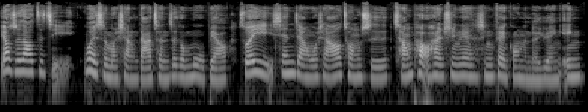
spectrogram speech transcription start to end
要知道自己为什么想达成这个目标。所以先讲我想要重拾长跑和训练心肺功能的原因。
